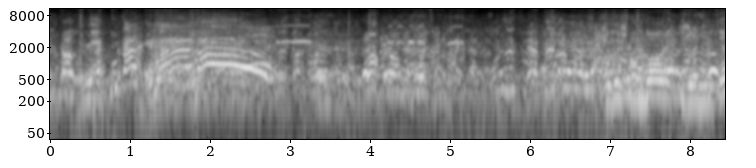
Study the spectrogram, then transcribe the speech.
Kuda, kuda, kuda. খুবই সুন্দর একটি নিয়েছে।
